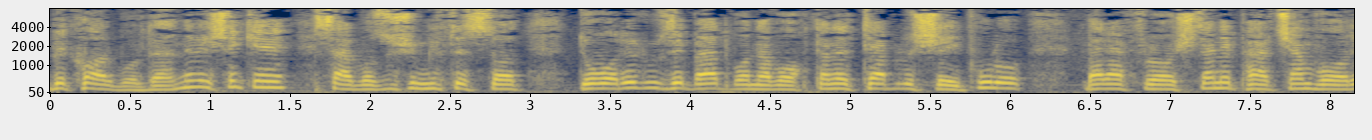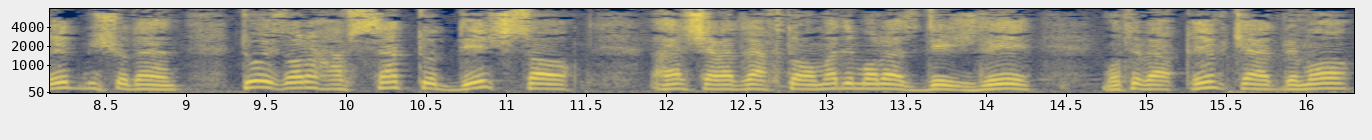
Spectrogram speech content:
به کار بردن. نوشته که سربازوشو میفرستاد. دوباره روز بعد با نواختن تبل و شیپور و برافراشتن پرچم وارد می‌شدن. 2700 تا دش ساخت. هر شود رفت آمد ما را از دجله متوقف کرد. به ما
